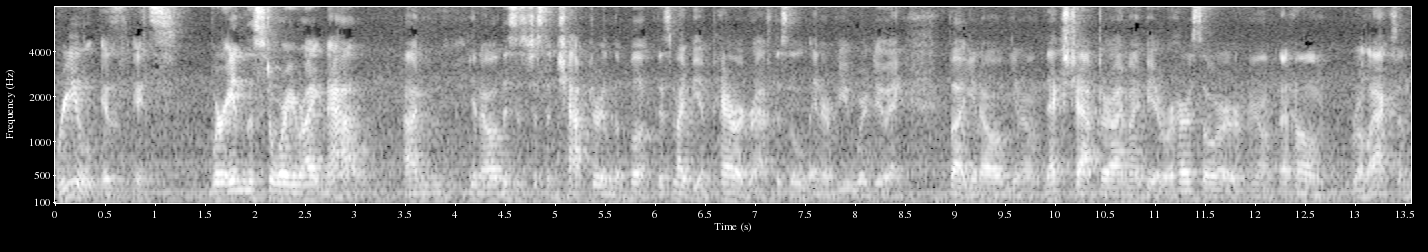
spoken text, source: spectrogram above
real. Is it's we're in the story right now. I'm, you know, this is just a chapter in the book. This might be a paragraph. This little interview we're doing, but you know, you know, next chapter I might be at rehearsal or you know at home relaxing.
